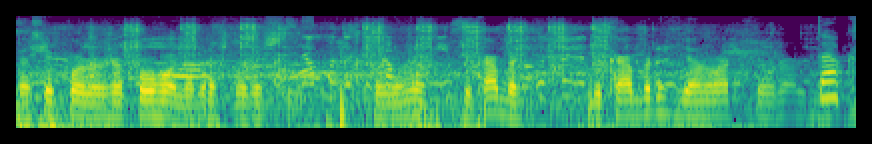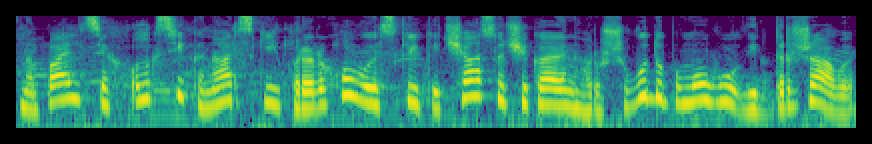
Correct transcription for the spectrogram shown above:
До сих пор уже полгода почти. Ну, декабрь, декабрь, январь, февраль. Так, на пальцях Олексій Канарський перераховує, скільки часу чекає на грошову допомогу від держави.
